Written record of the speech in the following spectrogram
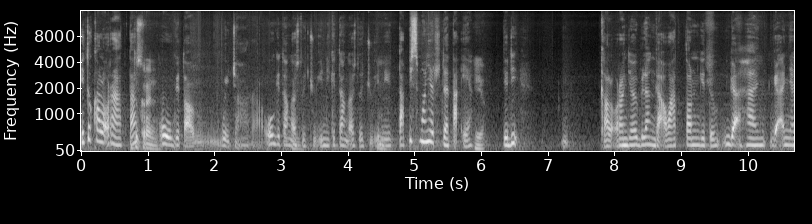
Itu kalau rata, Itu keren. oh kita bicara, oh kita nggak setuju ini, kita nggak setuju ini. Tapi semuanya harus data ya. Iya. Jadi kalau orang Jawa bilang nggak waton gitu, nggak hanya nggak hanya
